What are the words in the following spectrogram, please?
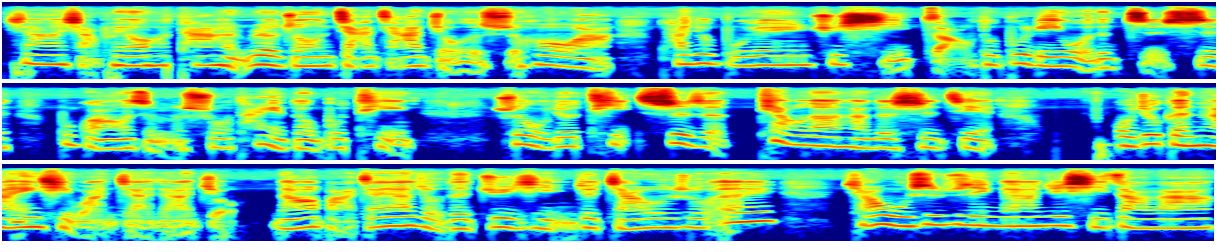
像小朋友他很热衷加加酒的时候啊，他就不愿意去洗澡，都不理我的指示，不管我怎么说，他也都不听。所以我就替试着跳到他的世界。我就跟他一起玩家家酒，然后把家家酒的剧情就加入说：“哎，巧虎是不是应该要去洗澡啦？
